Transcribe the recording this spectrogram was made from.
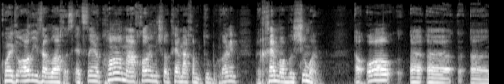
According to all these halachas, it's there kol ma'acholim shel b'shuman all uh, uh, uh,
